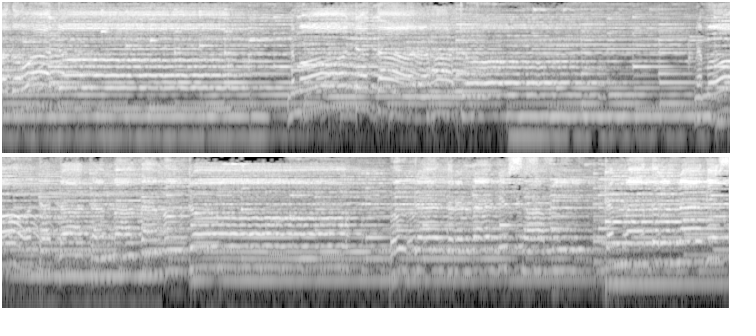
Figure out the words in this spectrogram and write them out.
ဘဂဝါတော်နမောတတရဟတောနမောတတသမ္မာသမ္ဗုဒ္ဓောဗုဒ္ဓံတရဏဂစ္ဆာမိဓမ္မံတရဏဂစ္ဆ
